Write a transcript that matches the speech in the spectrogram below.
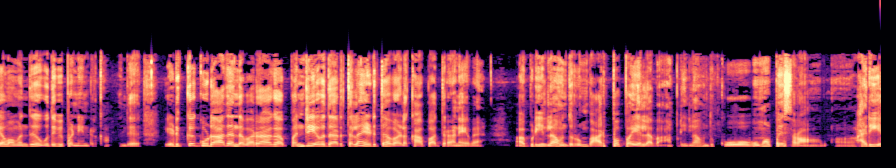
அவன் வந்து உதவி பண்ணிட்டு இருக்கான். இந்த எடுக்கக்கூடாத அந்த வராக பன்றி அவதாரத்தெல்லாம் எடுத்து அவளை காப்பாத்துறானே அவன். அப்படின்லாம் வந்து ரொம்ப அற்ப பயல் அவன் அப்படின்லாம் வந்து கோபமாக பேசுகிறான் ஹரிய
